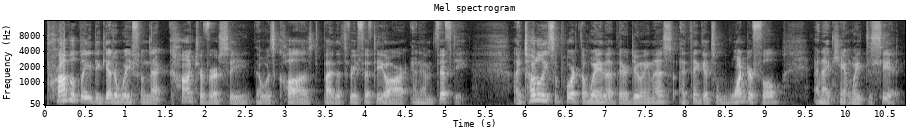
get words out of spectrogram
Probably to get away from that controversy that was caused by the 350R and M50. I totally support the way that they're doing this. I think it's wonderful and I can't wait to see it.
